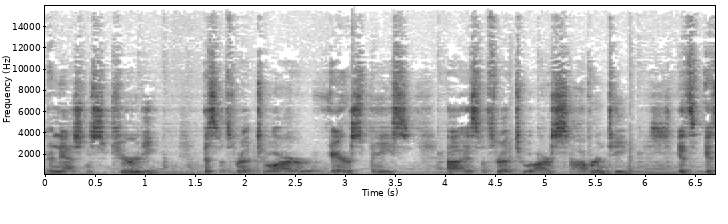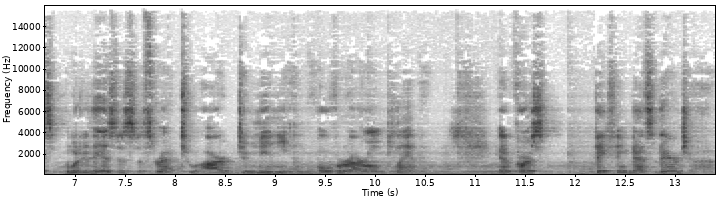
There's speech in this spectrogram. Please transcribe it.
national security. It's a threat to our airspace. Uh, it's a threat to our sovereignty. It's it's what it is. It's a threat to our dominion over our own planet. And of course, they think that's their job.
